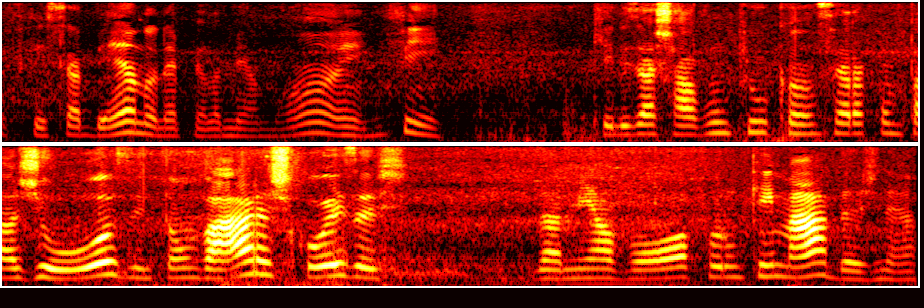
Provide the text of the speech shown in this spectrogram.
eu fiquei sabendo, né, pela minha mãe, enfim, que eles achavam que o câncer era contagioso, então várias coisas da minha avó foram queimadas, né?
